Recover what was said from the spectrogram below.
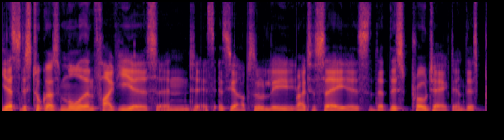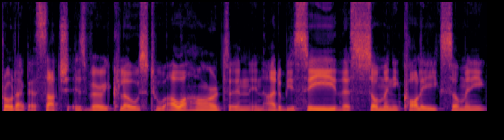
Yes, this took us more than five years, and as, as, you're absolutely right to say, is that this project and this product as such is very close to our heart in, in IWC. There's so many colleagues, so many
